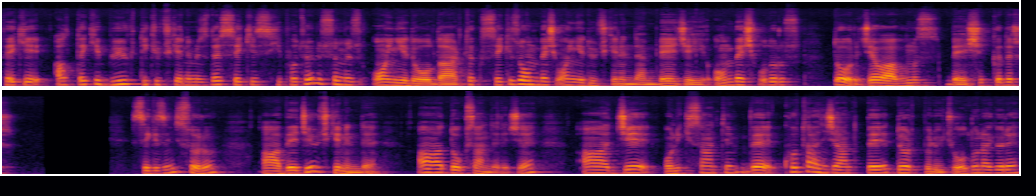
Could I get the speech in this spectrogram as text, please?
Peki alttaki büyük dik üçgenimizde 8, hipotenüsümüz 17 oldu artık. 8, 15, 17 üçgeninden BC'yi 15 buluruz. Doğru cevabımız B şıkkıdır. 8. soru. ABC üçgeninde A 90 derece, AC 12 santim ve kotanjant B 4 bölü 3 olduğuna göre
